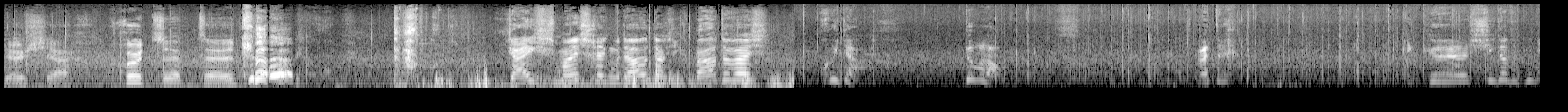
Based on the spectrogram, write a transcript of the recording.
Juist ja. Goed, het... eh Jezus man, ik schrik me dood. Dacht ik buiten was. Goeiedag. Dubbel dan. Petter. Ik eh, zie dat het niet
